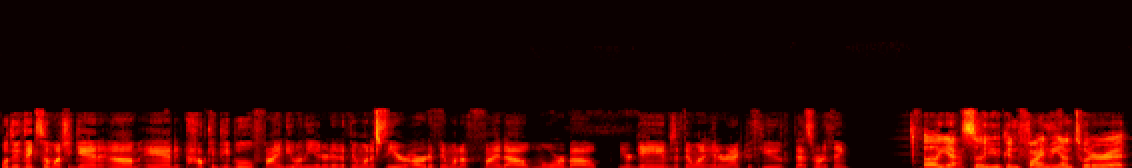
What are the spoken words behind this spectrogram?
Well, dude, thanks so much again. Um, and how can people find you on the internet if they want to see your art, if they want to find out more about your games, if they want to interact with you, that sort of thing? Uh, yeah, so you can find me on Twitter at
